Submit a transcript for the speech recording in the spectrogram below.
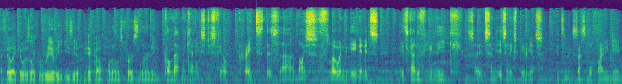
I feel like it was like really easy to pick up when I was first learning. Combat mechanics just feel great. There's a nice flow in the game, and it's it's kind of unique. So it's an it's an experience. It's an accessible fighting game.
